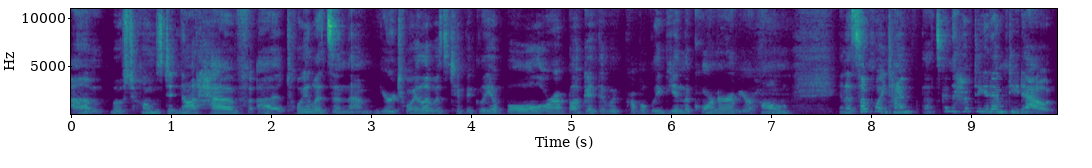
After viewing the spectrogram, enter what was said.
Um, most homes did not have uh, toilets in them. Your toilet was typically a bowl or a bucket that would probably be in the corner of your home. And at some point in time, that's going to have to get emptied out.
